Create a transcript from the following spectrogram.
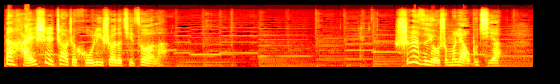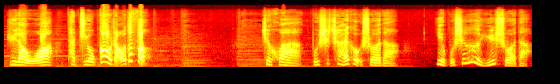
但还是照着狐狸说的去做了。狮子有什么了不起？遇到我，他只有告饶的份。这话不是豺狗说的，也不是鳄鱼说的，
